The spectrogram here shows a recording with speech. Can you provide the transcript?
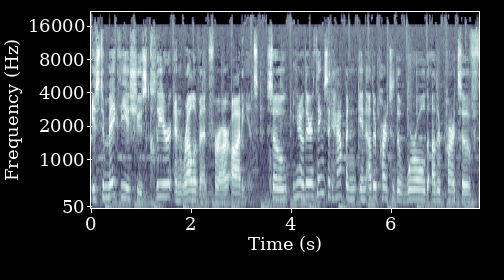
is to make the issues clear and relevant for our audience. So, you know, there are things that happen in other parts of the world, other parts of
